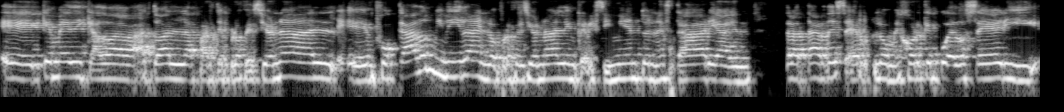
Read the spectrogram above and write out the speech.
Eh, que me he dedicado a, toda la parte profesional, he enfocado mi vida en lo profesional, en crecimiento en esta área, en tratar de ser lo mejor que puedo ser y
